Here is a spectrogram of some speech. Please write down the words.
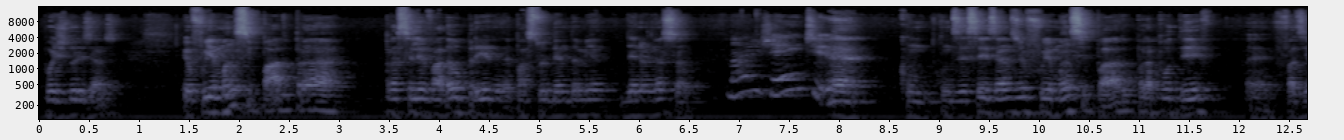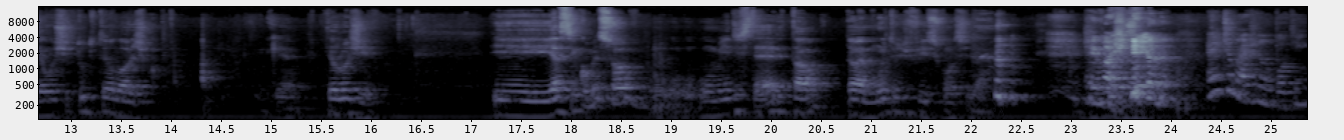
depois de dois anos, eu fui emancipado para ser levado ao preso, né, pastor dentro da minha denominação. Mas, gente. É, com, com 16 anos eu fui emancipado para poder é, fazer o Instituto Teológico, que é teologia. E assim começou o, o ministério e tal. Então é muito difícil conciliar. Eu imagino. A gente imagina um pouquinho.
